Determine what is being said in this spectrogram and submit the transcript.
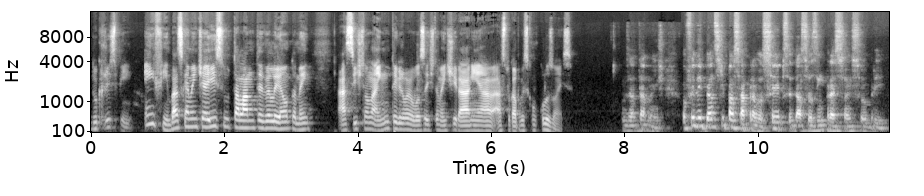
do Crispim. Enfim, basicamente é isso. Tá lá no TV Leão também. Assistam na íntegra para vocês também tirarem a, as próprias conclusões. Exatamente. O Felipe, antes de passar para você, para você dar suas impressões sobre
